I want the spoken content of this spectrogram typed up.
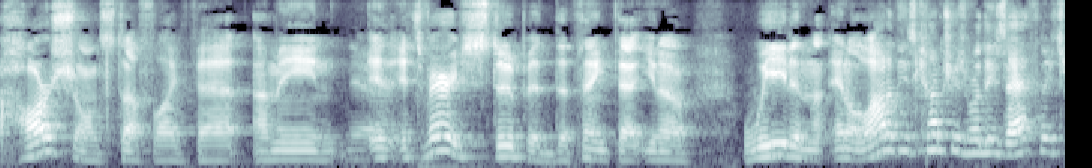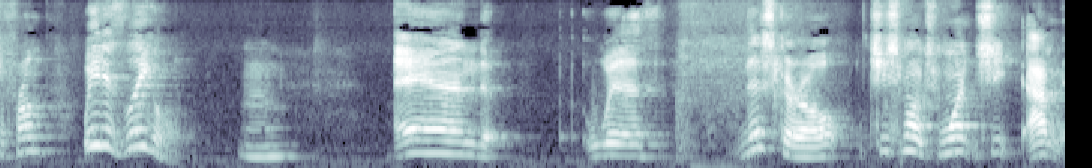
harsh on stuff like that. I mean, Yeah. it, it's very stupid to think that you know weed in in a lot of these countries where these athletes are from, weed is legal. Mhm. And with this girl, she smokes one she um,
